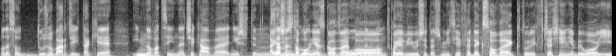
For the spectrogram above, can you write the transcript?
one są dużo bardziej takie innowacyjne, ciekawe niż w tym A samym ja się z tobą nie zgodzę, bo wątku. pojawiły się też misje FedExowe, których wcześniej nie było i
